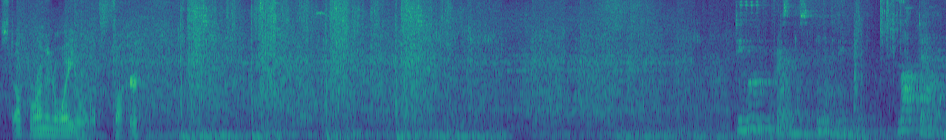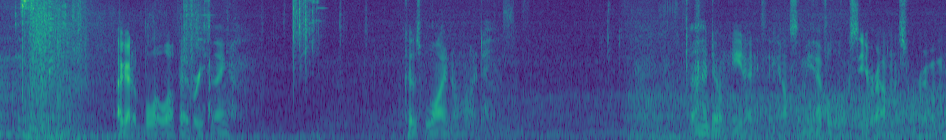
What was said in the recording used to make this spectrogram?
Stop running away, you little fucker. Presence eliminated. Lockdown disintegrated. I gotta blow up everything. Because why not? I don't need anything else. Let me have a look-see around this room.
